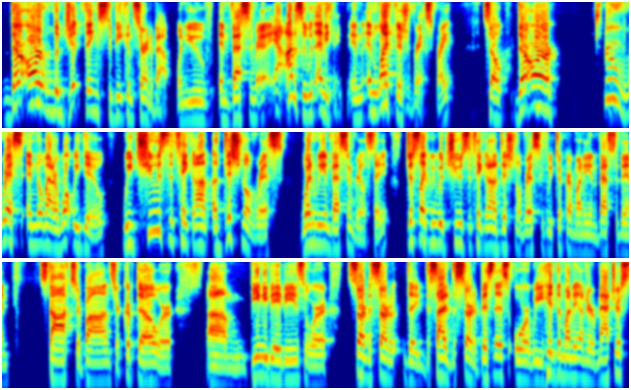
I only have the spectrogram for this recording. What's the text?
there are legit things to be concerned about when you invest in honestly with anything in, in life there's risk right so there are true risks and no matter what we do we choose to take on additional risks when we invest in real estate just like we would choose to take on additional risk if we took our money and invested in stocks or bonds or crypto or um, beanie babies or started to start decided to start a business or we hid the money under a mattress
